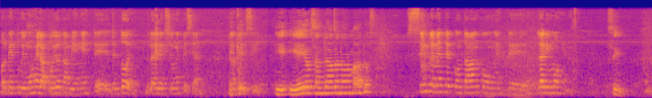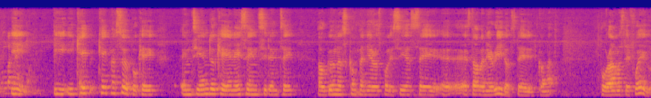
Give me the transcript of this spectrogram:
porque tuvimos el apoyo también este, del DOE, de la Dirección Especial de la Policía. ¿Y, ellos andaban armados? Simplemente contaban con este, lacrimógenas. Sí. Con bombas lacrimógenas. ¿Y, qué, qué, pasó? Porque entiendo que en ese incidente algunos compañeros policías se, eh, estaban heridos de, por armas de fuego.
